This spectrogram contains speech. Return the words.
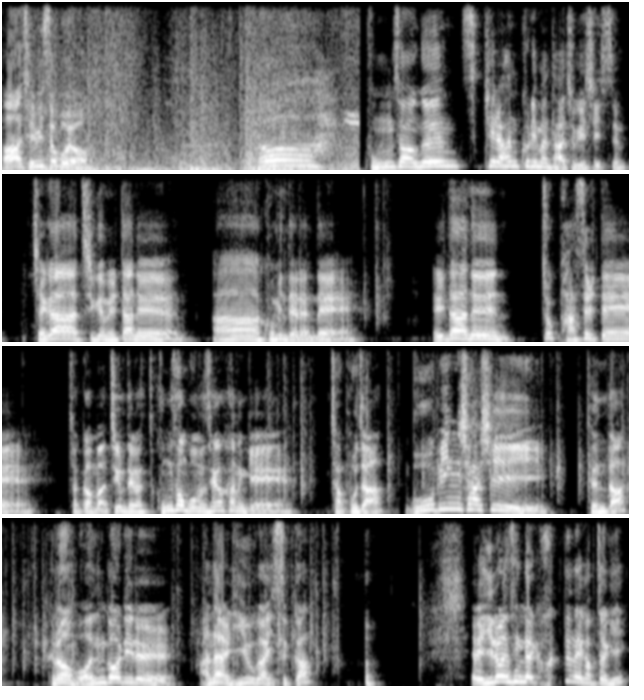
아, 재밌어 보여. 아, 궁성은 스킬 한 쿨이면 다 죽일 수 있음. 제가 지금 일단은 아 고민되는데 일단은 쭉 봤을 때 잠깐만 지금 내가 궁성 보면 생각하는 게 자 보자 무빙샷이 된다? 그럼 원거리를 안 할 이유가 있을까? 이런 생각이 확 드네 갑자기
